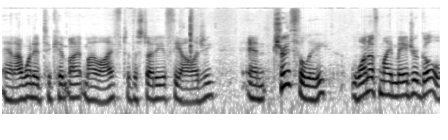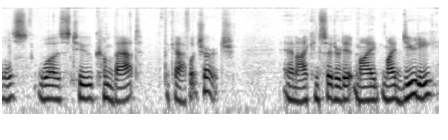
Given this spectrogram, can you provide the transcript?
And I wanted to commit my, my life to the study of theology. And truthfully, one of my major goals was to combat the Catholic Church. And I considered it my, my duty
